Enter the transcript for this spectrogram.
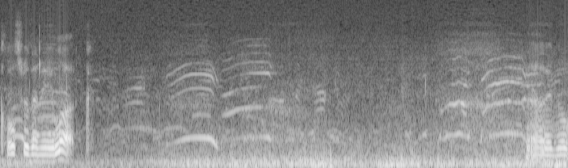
closer than they look. Now they go,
